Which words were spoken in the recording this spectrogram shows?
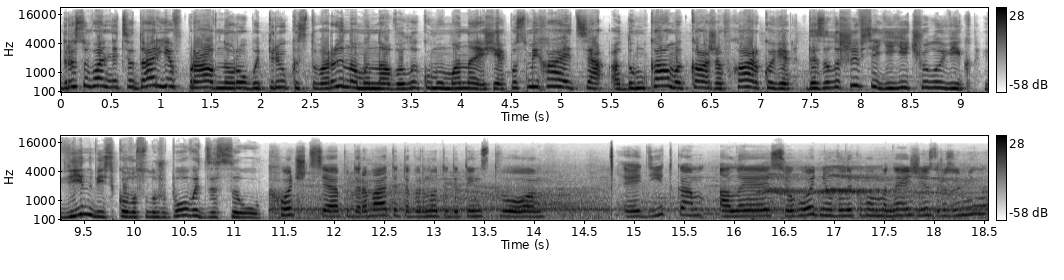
Дресувальниця Дар'я вправно робить трюки з тваринами на великому манежі. Посміхається, а думками каже в Харкові, де залишився її чоловік. Він військовослужбовець ЗСУ. Хочеться подарувати та вернути дитинство е, діткам, але сьогодні у великому манежі зрозуміла,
